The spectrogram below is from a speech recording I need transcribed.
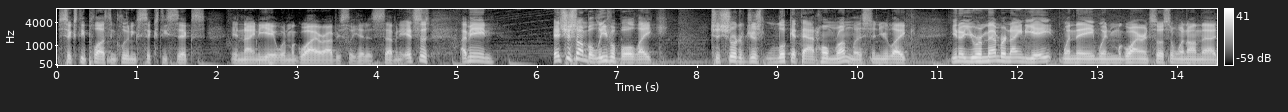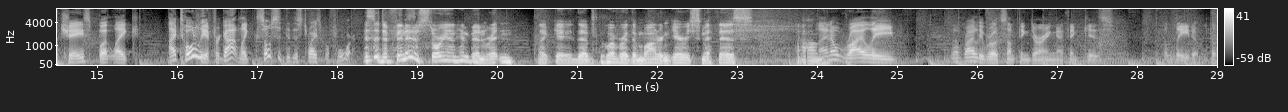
60 plus, including 66 in 98 when McGwire obviously hit his 70. It's just, I mean, it's just unbelievable. Like to sort of just look at that home run list, and you're like, you know, you remember 98 when they when McGwire and Sosa went on that chase, but like. I totally had forgotten. Like Sosa did this twice before. Has a definitive story on him been written? Like uh, the whoever the modern Gary Smith is. Um, I know Reilly. well, Reilly wrote something during I think his the late the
